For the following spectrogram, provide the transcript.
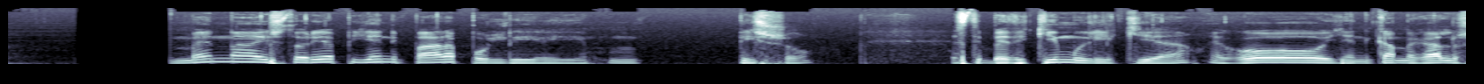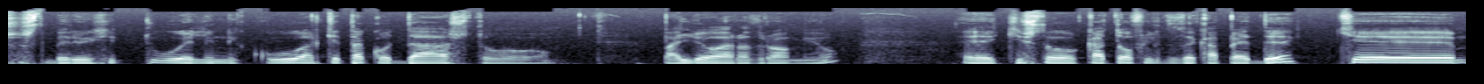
Εμένα η ιστορία πηγαίνει πάρα πολύ πίσω. Στην παιδική μου ηλικία, εγώ γενικά μεγάλωσα στην περιοχή του Ελληνικού, αρκετά κοντά στο παλιό αεροδρόμιο, ε, εκεί στο κατόφλι του 15 και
